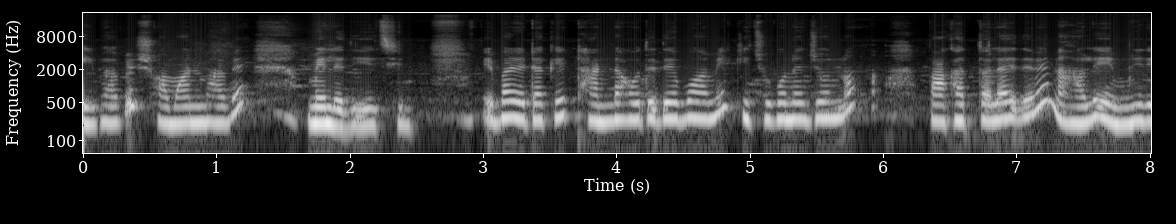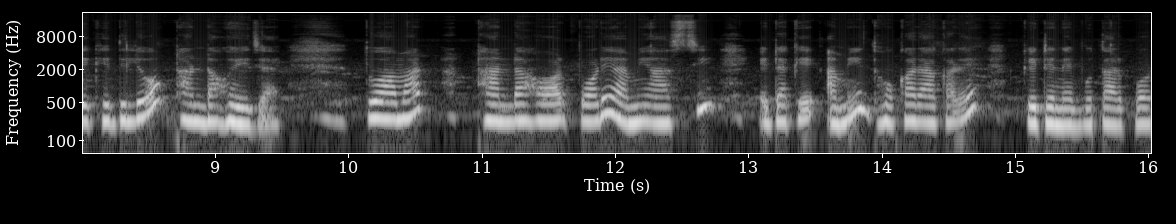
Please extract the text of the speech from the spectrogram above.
এইভাবে সমানভাবে মেলে দিয়েছি। এবার এটাকে ঠান্ডা হতে দেব আমি কিছুক্ষণের জন্য। পাখার তলায় দেবে, নাহলে এমনি রেখে দিলেও ঠান্ডা হয়ে যায়। তো আমার ঠান্ডা হওয়ার পরে আমি আসছি, এটাকে আমি ধোকার আকারে কেটে নেব তারপর।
